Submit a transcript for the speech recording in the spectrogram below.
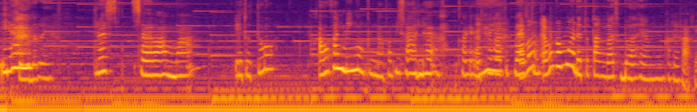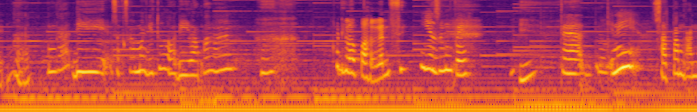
iya sebenarnya. terus selama itu tuh aku kan bingung kenapa bisa ada kayak Iya. batuk-batuk Emang emang kamu ada tetangga sebelah yang kakek-kakek? Enggak kan? enggak di seksama gitu loh di lapangan Kok di lapangan sih? iya sumpah kayak ini satpam kan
